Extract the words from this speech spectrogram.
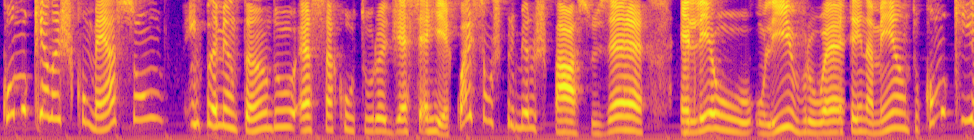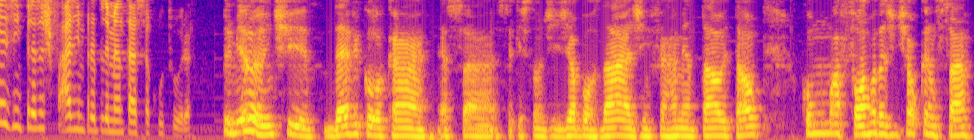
como que elas começam implementando essa cultura de SRE? Quais são os primeiros passos? É, é ler o, o livro? É treinamento? Como que as empresas fazem para implementar essa cultura? Primeiro, a gente deve colocar essa, essa questão de, de abordagem ferramental e tal como uma forma da gente alcançar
